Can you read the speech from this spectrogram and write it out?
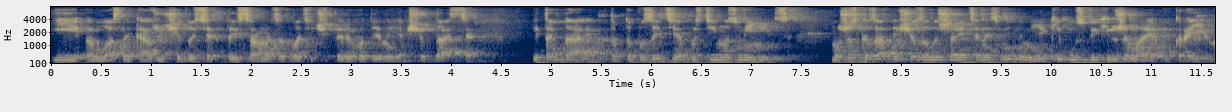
і власне кажучи, досягти саме за 24 години, якщо вдасться і так далі. Тобто позиція постійно змінюється. Можу сказати, що залишається незмінним, які успіхи вже має Україна.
